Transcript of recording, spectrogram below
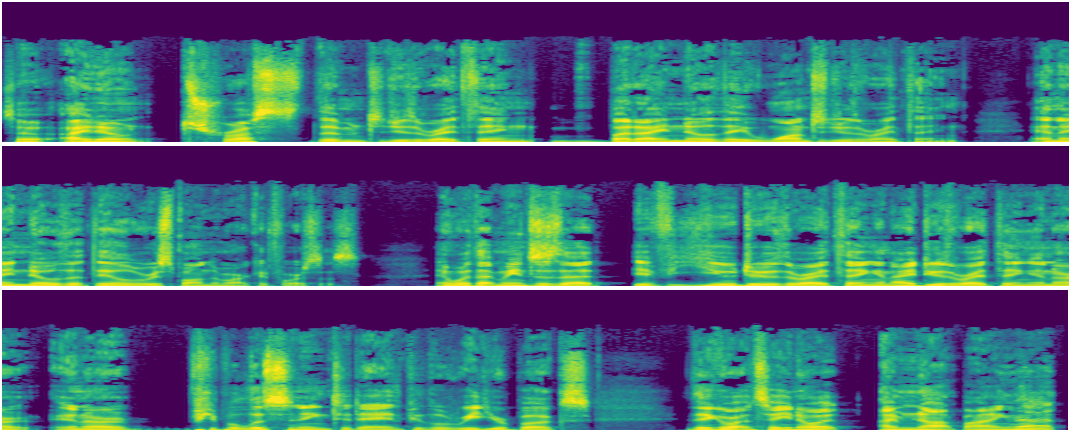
So I don't trust them to do the right thing, but I know they want to do the right thing, and I know that they'll respond to market forces. And what that means is that if you do the right thing and I do the right thing, and our and our people listening today, the people read your books, they go out and say, you know what, I'm not buying that.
